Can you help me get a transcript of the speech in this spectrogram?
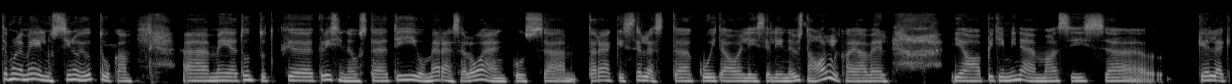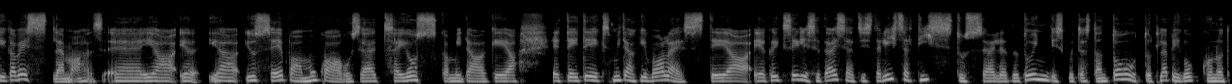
tead, mulle meenus sinu jutuga äh, meie tuntud kriisinõustaja Tiiu Merese loeng, kus äh, ta rääkis sellest, kui ta oli selline üsna algaja veel ja pidi minema siis äh, kellegiga vestlema ja, ja, ja just see ebamugavus ja et sa ei oska midagi ja et ei teeks midagi valesti ja, ja kõik sellised asjad, siis ta lihtsalt istus seal ja ta tundis, kuidas ta on tohutult läbi kukkunud.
